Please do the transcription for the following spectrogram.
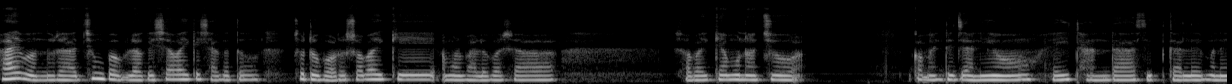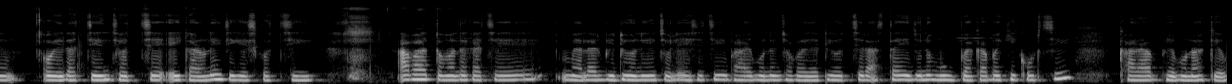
হাই বন্ধুরা। ঝুম্পা ব্লগে সবাইকে স্বাগত। ছোট, বড় সবাইকে আমার ভালোবাসা। সবাই কেমন আছো? কমেন্টে জানিও। এই ঠান্ডা শীতকালে মানে ওয়েদার চেঞ্জ হচ্ছে, এই কারণেই জিজ্ঞেস করছি। আবার তোমাদের কাছে মেলার ভিডিও নিয়ে চলে এসেছি। ভাই বোনের ঝগড়াঝাটি হচ্ছে রাস্তায়, এই জন্য মুখ বেঁকাবেঁকি করছি? খারাপ ভেবো না কেউ।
